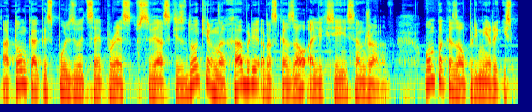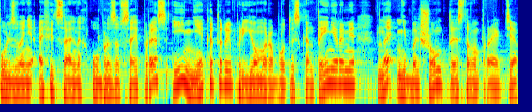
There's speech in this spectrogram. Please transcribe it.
О том, как использовать Cypress в связке с Docker на Хабре рассказал Алексей Санжанов. Он показал примеры использования официальных образов Cypress и некоторые приемы работы с контейнерами на небольшом тестовом проекте.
